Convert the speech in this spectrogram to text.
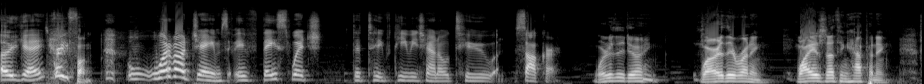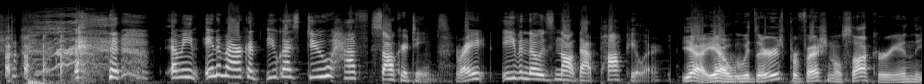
Okay. Very fun. What about James? If they switch the t- TV channel to soccer, what are they doing? Why are they running? Why is nothing happening? I mean, in America, you guys do have soccer teams, right? Even though it's not that popular. Yeah, yeah. w- There is professional soccer in the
